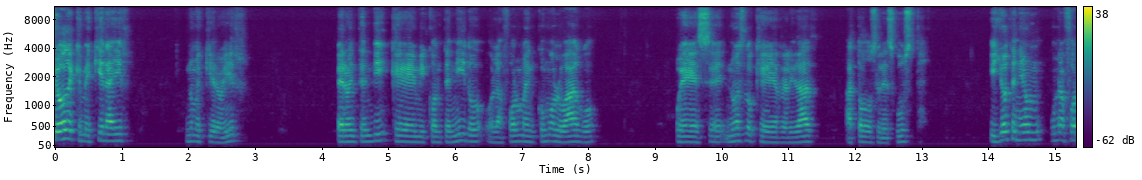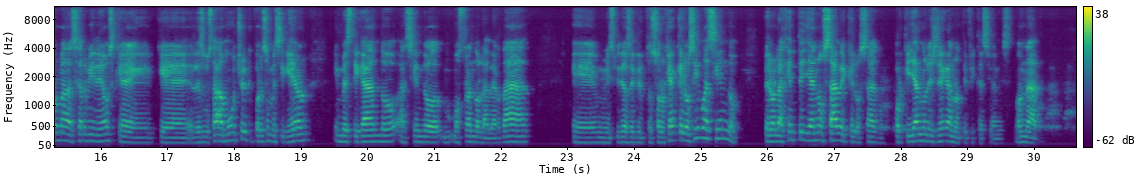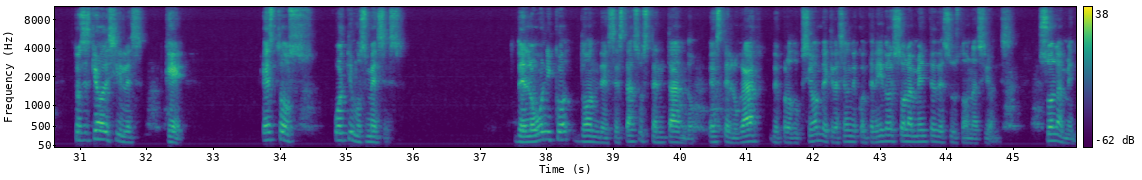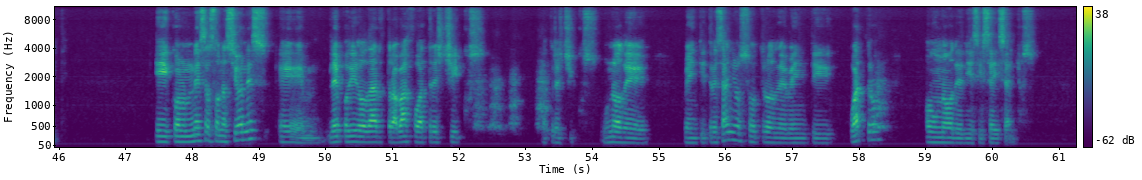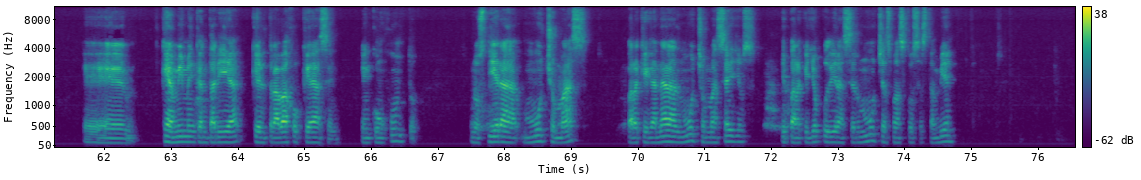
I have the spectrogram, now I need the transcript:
yo de que me quiera ir, no me quiero ir, pero entendí que mi contenido o la forma en cómo lo hago, pues eh, no es lo que en realidad a todos les gusta. Y yo tenía una forma de hacer videos que, les gustaba mucho y que por eso me siguieron investigando, haciendo, mostrando la verdad, eh, mis videos de criptozoología, que los sigo haciendo, pero la gente ya no sabe que los hago, porque ya no les llegan notificaciones, no nada. Entonces quiero decirles que estos últimos meses, de lo único donde se está sustentando este lugar de producción, de creación de contenido, es solamente de sus donaciones, solamente. Y con esas donaciones em, le he podido dar trabajo a tres chicos, a tres chicos, uno de 23 años, otro de 24, uno de 16 años. Em, que a mí me encantaría que el trabajo que hacen en conjunto nos diera mucho más, para que ganaran mucho más ellos y para que yo pudiera hacer muchas más cosas también.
